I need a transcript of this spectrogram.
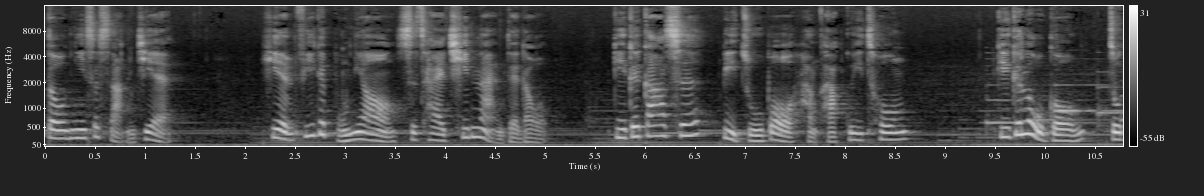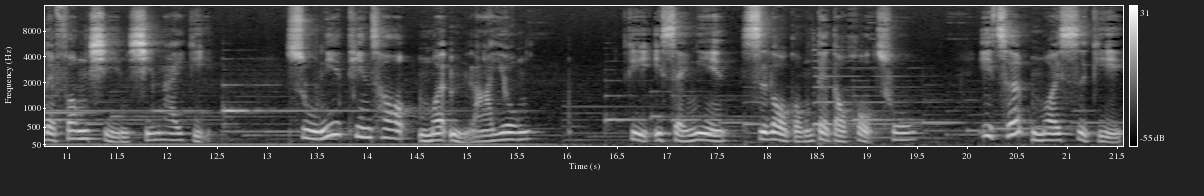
到二十三节，贤惠的妇娘实在亲难得咯，佢个家室比珠宝还较贵重。佢个老公做得放心信赖佢，数日天操唔会唔拉用。佢一生人使老公得到好处，一直唔会使佢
